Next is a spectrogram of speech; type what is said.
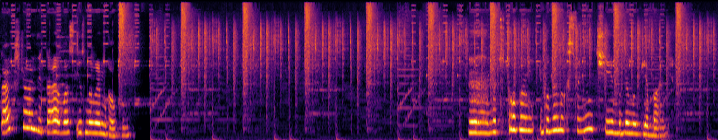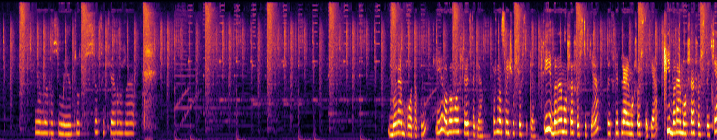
Так що вітаю вас із Новим роком. Ми тут робимо будинок свиню чи будинок для Барбі? Я не розумію, тут все таке вже. Беремо отаку і робимо щось таке. Щоб у нас вийшло щось таке. І беремо ще щось таке, прикріпляємо щось таке, і беремо ще щось таке,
